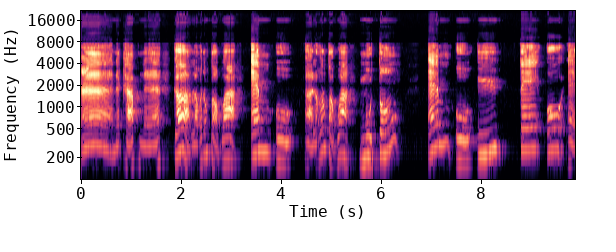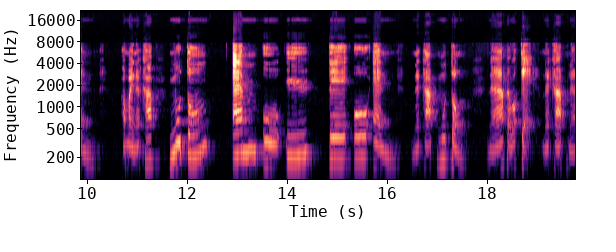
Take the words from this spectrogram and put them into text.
อ่านะครับนะก็เราก็ต้องตอบว่า m o อ่าเราก็ต้องตอบว่า mouton m o u t o n เอาใหม่นะครับ mouton m o u t o n นะครับ mouton นะแปลว่าแกะนะครับนะ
